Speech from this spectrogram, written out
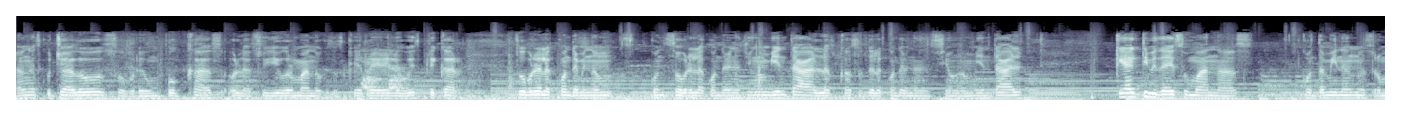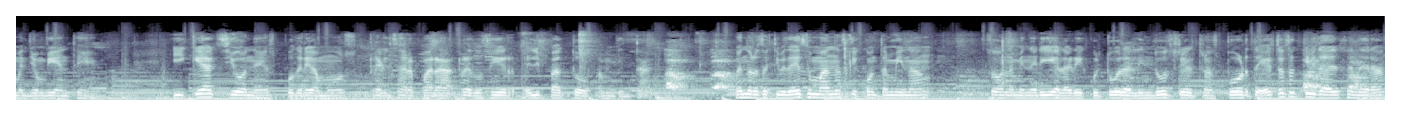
han escuchado sobre un podcast? Hola, soy Diego Armando Jesús Guerrero y le voy a explicar sobre la, sobre la contaminación ambiental, las causas de la contaminación ambiental, qué actividades humanas contaminan nuestro medio ambiente y qué acciones podríamos realizar para reducir el impacto ambiental. Bueno, las actividades humanas que contaminan son la minería, la agricultura, la industria, el transporte. Estas actividades generan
